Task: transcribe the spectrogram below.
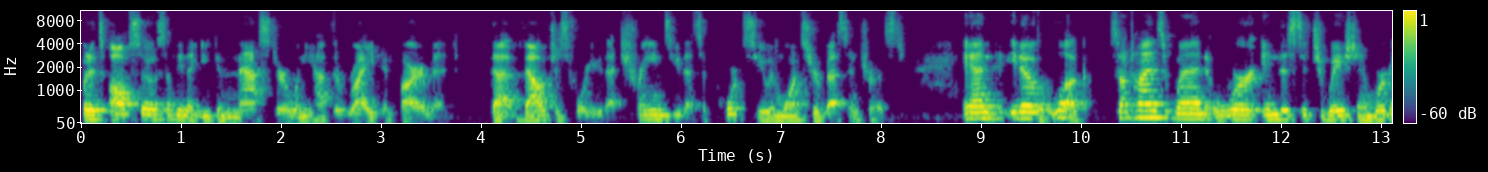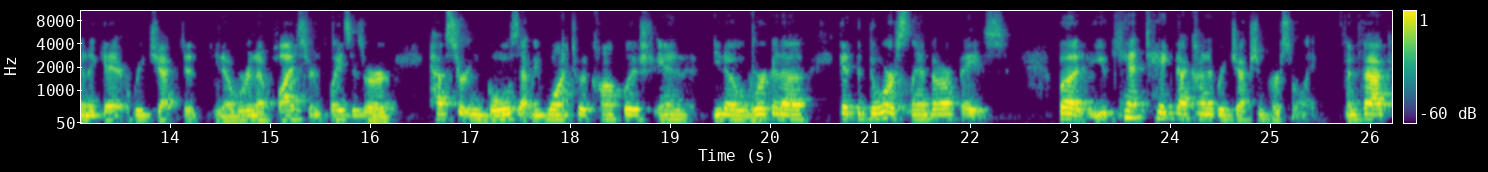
but it's also something that you can master when you have the right environment that vouches for you, that trains you, that supports you and wants your best interest. And, you know, look, sometimes when we're in this situation, we're going to get rejected. You know, we're going to apply certain places or have certain goals that we want to accomplish. And, you know, we're going to get the door slammed at our face. But you can't take that kind of rejection personally. In fact,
